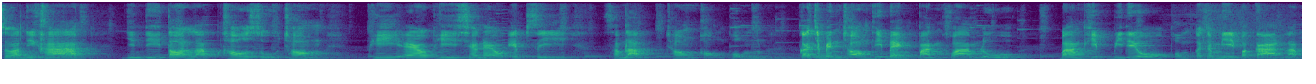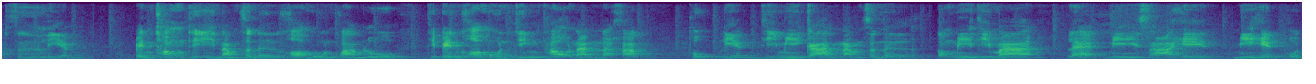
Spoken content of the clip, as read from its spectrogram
สวัสดีครับ ยินดีต้อนรับเข้าสู่ช่อง PLP Channel FC สำหรับช่องของผม ก็จะเป็นช่องที่แบ่งปันความรู้ บางคลิปวิดีโอผมก็จะมีประกาศรับซื้อเหรียญเป็นช่องที่นำเสนอข้อมูลความรู้ที่เป็นข้อมูลจริงเท่านั้นนะครับ ทุกเหรียญที่มีการนำเสนอ ต้องมีที่มาและมีสาเหตุ มีเหตุผล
